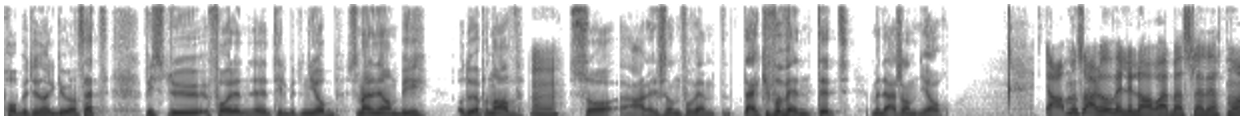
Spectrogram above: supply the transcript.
påbudt i Norge uansett? Hvis du får en eh, tilbudt en jobb som er i en annen by, og du er på Nav, så er det sånn forventet Det er ikke forventet, men det er sånn yo. Ja, men så er det jo veldig lav arbeidsledighet nå,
